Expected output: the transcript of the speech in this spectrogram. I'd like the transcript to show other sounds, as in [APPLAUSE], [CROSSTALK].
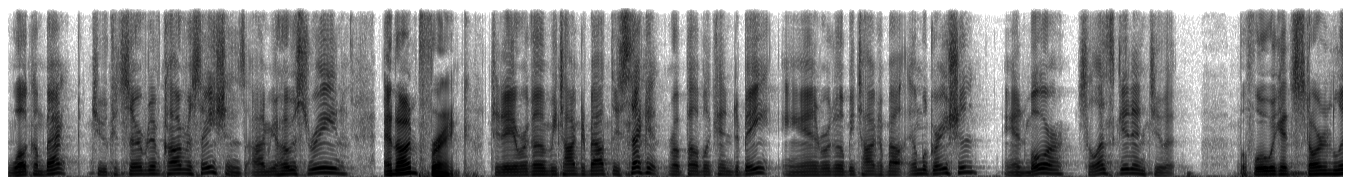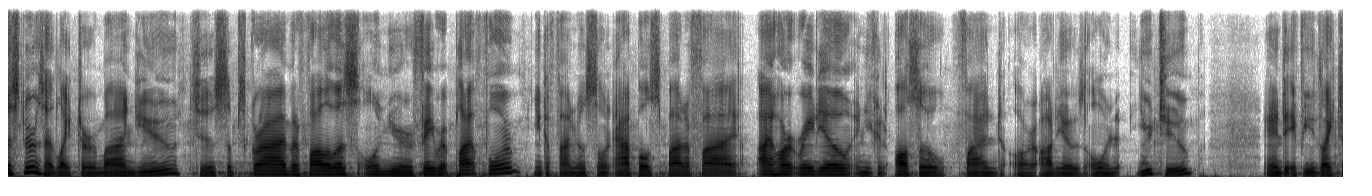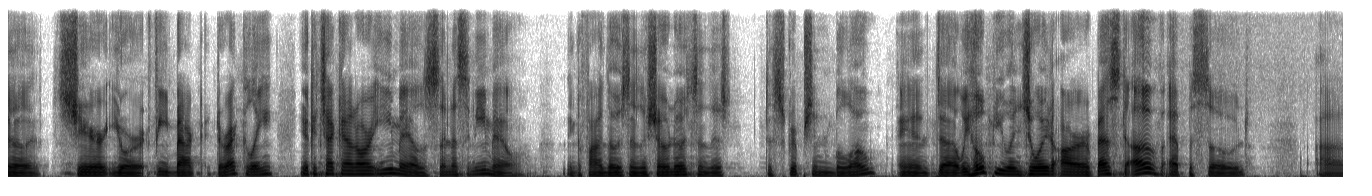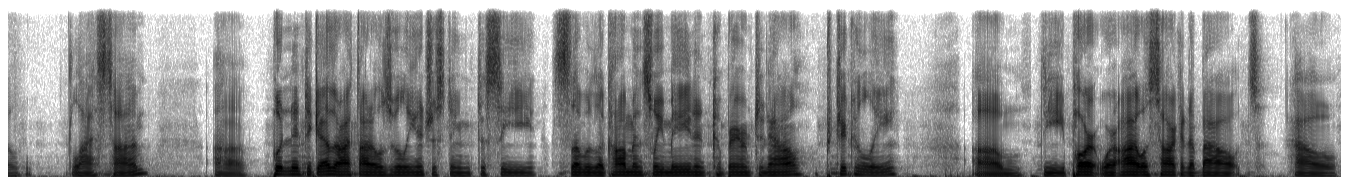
Welcome back to Conservative Conversations. I'm your host, Reid. And I'm Frank. Today we're going to be talking about the second Republican debate, and we're going to be talking about immigration and more. So let's get into it. Before we get started, listeners, I'd like to remind you to subscribe and follow us on your favorite platform. You can find us on Apple, Spotify, iHeartRadio, and you can also find our audios on YouTube. And if you'd like to share your feedback directly, you can check out our emails. Send us an email. You can find those in the show notes in the description below. And uh, we hope you enjoyed our best of episode uh, last time. Uh, putting it together, I thought it was really interesting to see some of the comments we made and compare them to now, particularly um, the part where I was talking about how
